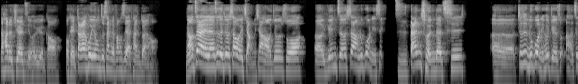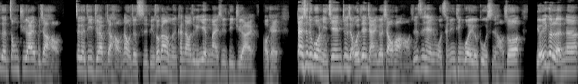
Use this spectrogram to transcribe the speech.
那它的 GI 值也会越高。OK，大概会用这三个方式来判断哈。然后再来呢，这个就稍微讲一下哈，就是说呃，原则上如果你是只单纯的吃，呃，就是如果你会觉得说啊，这个中 GI 比较好，这个低 GI 比较好，那我就吃。比如说刚刚我们看到这个燕麦是低 GI，OK。但是如果你今天就是我今天讲一个笑话哈，就是之前我曾经听过一个故事哈，说有一个人呢，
